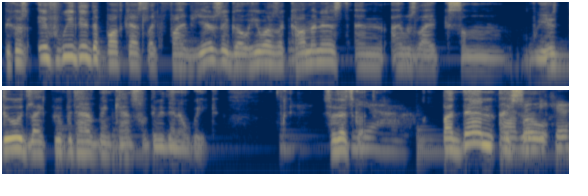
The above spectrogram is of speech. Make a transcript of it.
Because if we did the podcast like five years ago, he was a communist and I was like some weird dude, like we would have been cancelled within a week. So that's good. Yeah. But then I saw maybe kill,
